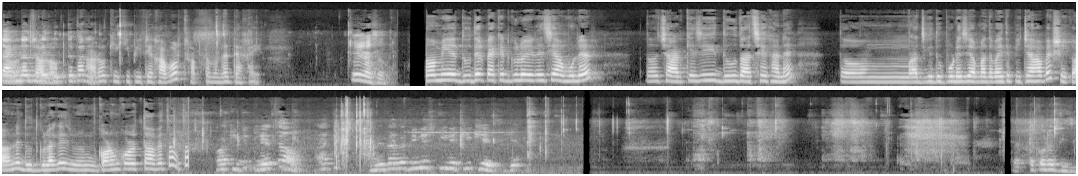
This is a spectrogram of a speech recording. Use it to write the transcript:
টাইম না দিলে করতে পারি। আরও কি কি পিঠে খাব সব তোমাদের দেখাই। ঠিক আছে। তো আমি দুধের প্যাকেটগুলো এনেছি আমুলের। তো চার কেজি দুধ আছে এখানে। তো আজকে দুপুরে যে আমাদের বাড়িতে পিঠা হবে, সেই কারণে দুধগুলোকে গরম করতে হবে তো। চারটে করে দিবি।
